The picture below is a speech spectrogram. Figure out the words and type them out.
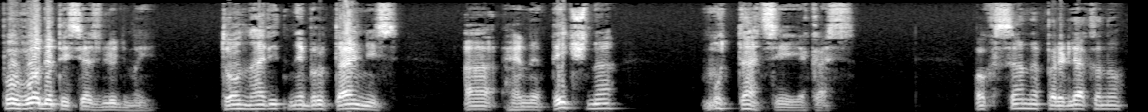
поводитися з людьми? То навіть не брутальність, а генетична мутація якась. Оксана перелякано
